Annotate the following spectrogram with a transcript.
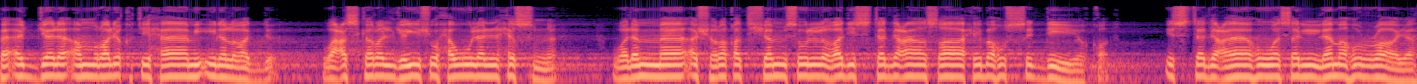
فأجل أمر الاقتحام إلى الغد وعسكر الجيش حول الحصن ولما أشرقت شمس الغد استدعى صاحبه الصديق استدعاه وسلمه الراية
